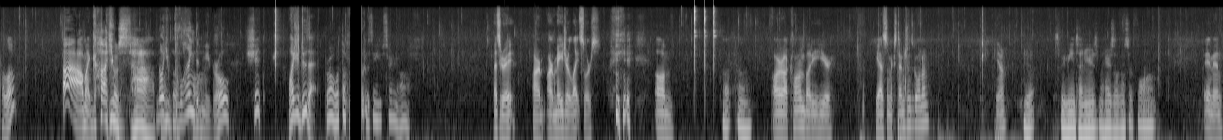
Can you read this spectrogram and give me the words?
Hello? Ah, oh my god, you Yo, stop. No, What you blinded fuck? me, bro. Shit. Why'd you do that? Bro, what the f? This thing keeps turning off. That's great. Our our major light source. um, Uh, uh, our uh, clown buddy here. He has some extensions going on. You know? yeah. It's be me in 10 years. My hair's all gonna start falling out. Hey, man.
